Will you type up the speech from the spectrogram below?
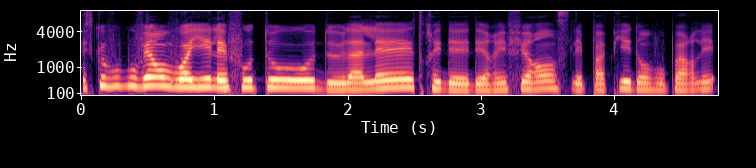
Est-ce que vous pouvez envoyer les photos de la lettre et des, des références, les papiers dont vous parlez?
